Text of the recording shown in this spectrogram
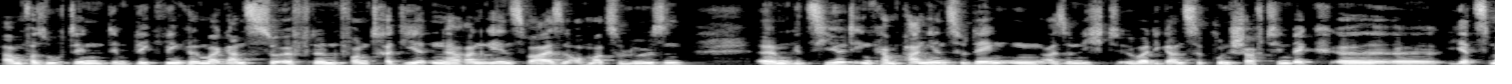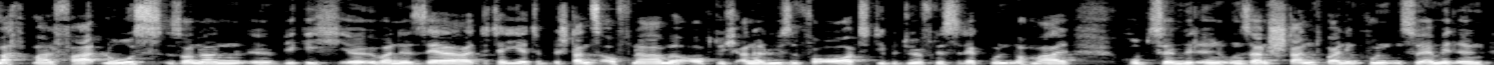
haben versucht, den, den Blickwinkel mal ganz zu öffnen, von tradierten Herangehensweisen auch mal zu lösen ähm, gezielt in Kampagnen zu denken, also nicht über die ganze Kundschaft hinweg, äh, äh, jetzt macht mal, fahrt los, sondern äh, wirklich äh, über eine sehr detaillierte Bestandsaufnahme, auch durch Analysen vor Ort, die Bedürfnisse der Kunden nochmal grob zu ermitteln, unseren Stand bei den Kunden zu ermitteln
